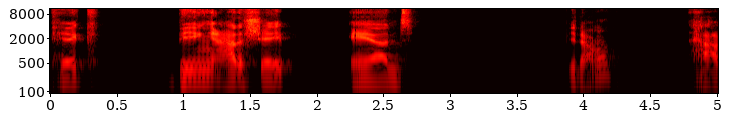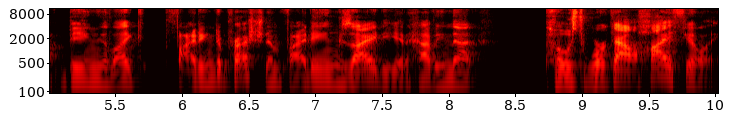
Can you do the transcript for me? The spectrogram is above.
pick being out of shape and, you know, have being like fighting depression and fighting anxiety and having that post workout high feeling.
